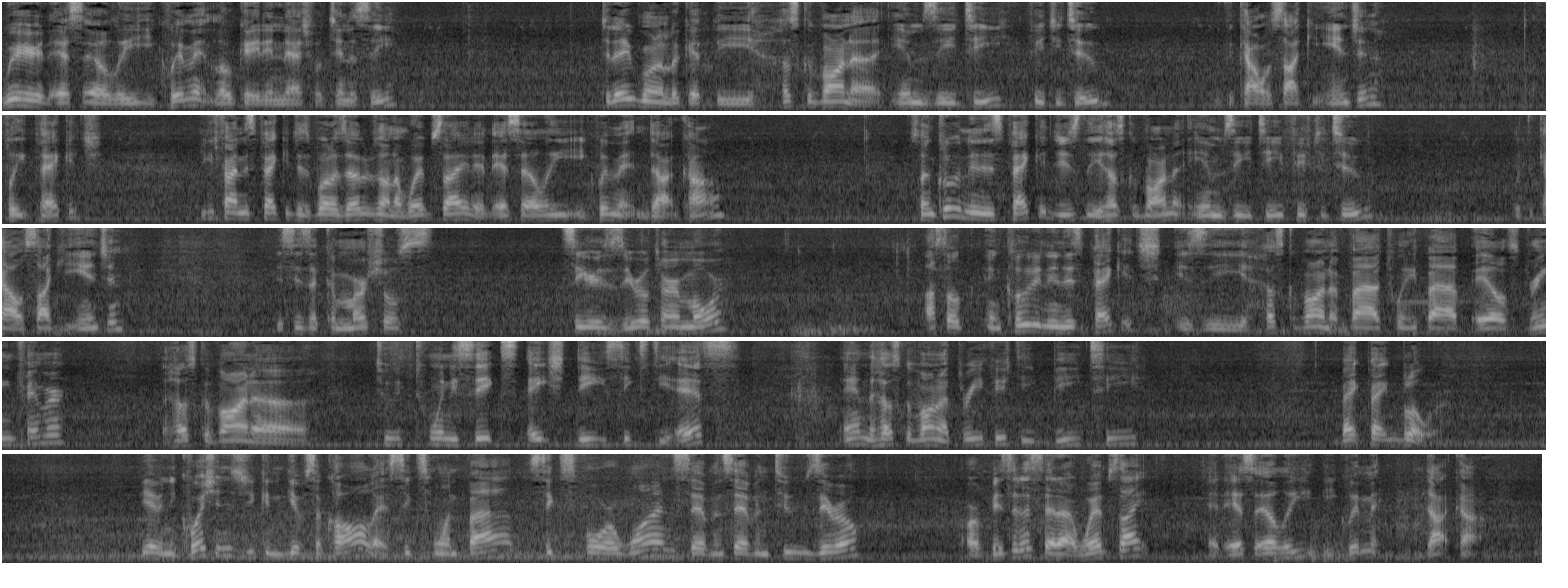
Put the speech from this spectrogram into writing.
We're here at SLE Equipment located in Nashville, Tennessee. Today we're going to look at the Husqvarna MZT 52 with the Kawasaki engine fleet package. You can find this package as well as others on our website at sleequipment.com. So included in this package is the Husqvarna MZT 52 with the Kawasaki engine. This is a commercial series zero turn mower also included in this package is the Husqvarna 525L string trimmer, the Husqvarna 226 HD60S, and the Husqvarna 350BT backpack blower. If you have any questions, you can give us a call at 615-641-7720 or visit us at our website at sleequipment.com.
